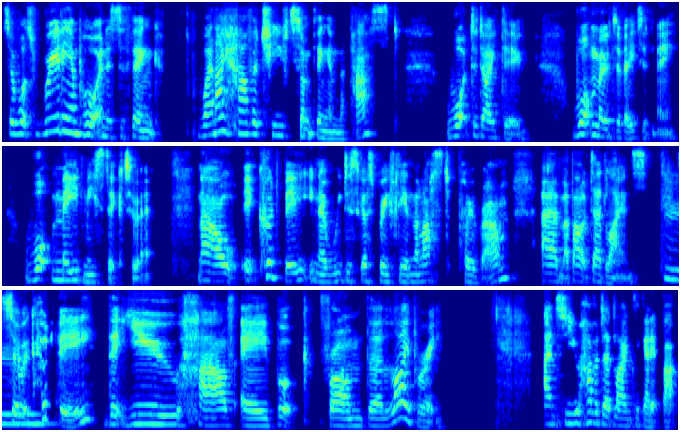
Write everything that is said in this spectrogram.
So, what's really important is to think when I have achieved something in the past, what did I do? What motivated me? What made me stick to it? Now, it could be, you know, we discussed briefly in the last program um, about deadlines. Mm. So it could be that you have a book from the library and so you have a deadline to get it back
